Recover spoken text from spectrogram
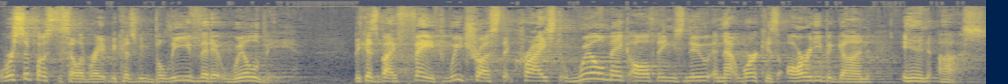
We're supposed to celebrate because we believe that it will be. Because by faith, we trust that Christ will make all things new, and that work has already begun in us.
